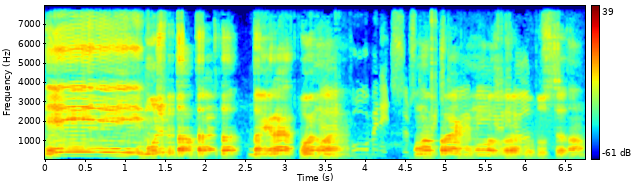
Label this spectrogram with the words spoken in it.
Ей, може би там трябваше да, да играят двойно, of Какво направих, не мога да глупостите там.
